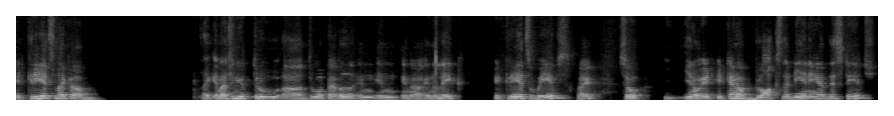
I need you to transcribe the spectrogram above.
It creates like a, like imagine you threw uh, threw a pebble in in in a in a lake. It creates waves, right? So you know it, it kind of blocks the DNA at this stage,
